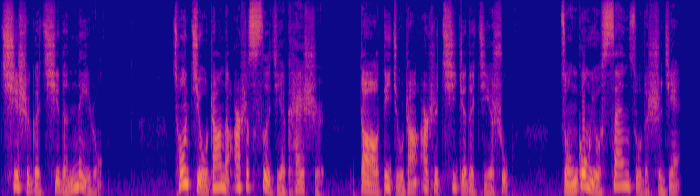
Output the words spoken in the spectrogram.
七十个期的内容，从九章的二十四节开始，到第九章二十七节的结束，总共有三组的时间，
